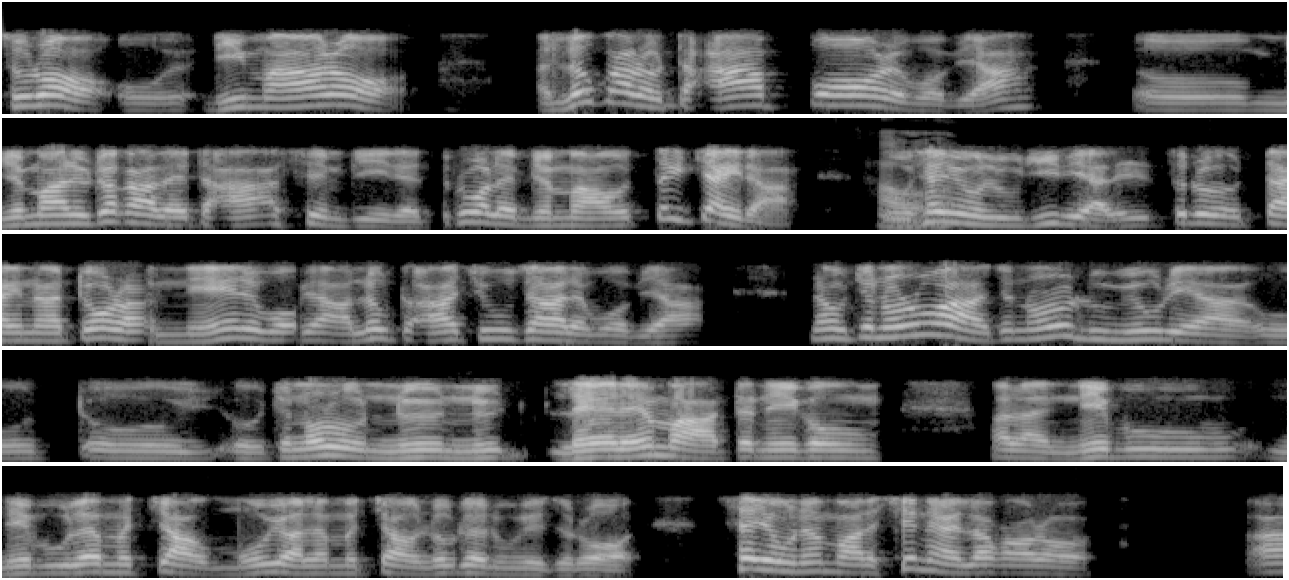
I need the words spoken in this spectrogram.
ဆိုတော့ဟိုဒီမှာတော့အလုတ်ကတော့တအားပေါ်တယ်ပေါ့ဗျာဟိုမြန်မာလူတွေကလည်းတအားအဆင်ပြေတယ်သူတို့ကလည်းမြန်မာကိုတိတ်ကြိုက်တာဟိုဆက်ရုံလူကြီးတွေကလေသူတို့တိုင်တာတော့တာနဲတယ်ပေါ့ဗျာအလုတ်တအားကြိုးစားတယ်ပေါ့ဗျာနောက်ကျွန်တော်တို့ကကျွန်တော်တို့လူမျိုးတွေကဟိုဟိုကျွန်တော်တို့လဲထဲမှာတနေကုန် ဟလာနေဘူးနေဘူးလည်းမကြောက်မိုးရွာလည်းမကြောက်လုပ်တဲ့လူတွေဆိုတော့ဆက်ယုံထဲမှာရှင်းနိုင်လောက်ကတော့အာ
